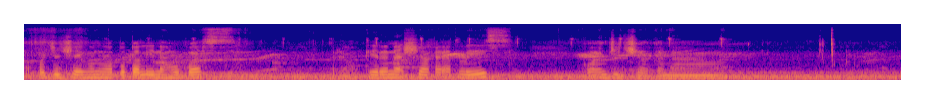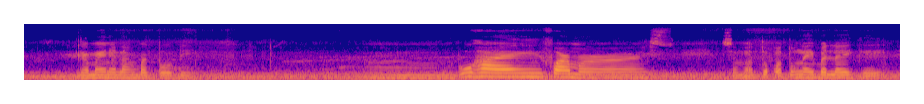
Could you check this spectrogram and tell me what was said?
Kapadjud siya ingon nga totally na hubas. Pero okay ra na siya kay at least. Kuan jud siya kanang gamay na lang bag tubig Mm, buhay farmers. So madto ko itong naibalay kay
